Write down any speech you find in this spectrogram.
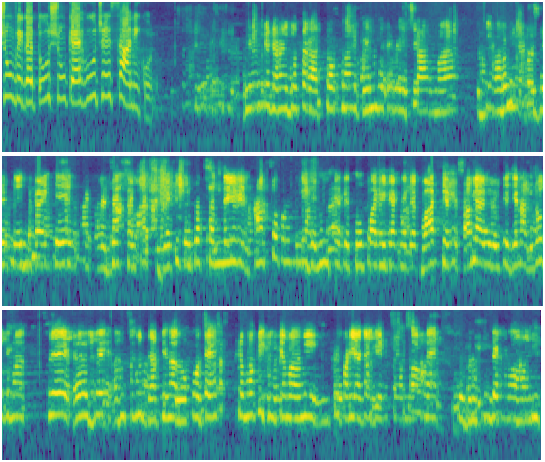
શું વિગતો, શું કહેવું છે સ્થાનિકોનું? આપણે જણાવી દો કે રાજકોટના ભીમનગર વિસ્તારમાં જેના વિરોધમાં જે અનુસૂચિત જાતિના લોકો છે તે મોટી સંખ્યામાં ઉમટી પડ્યા છે જે આપણે દ્રશ્ય દેખવા માંગી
